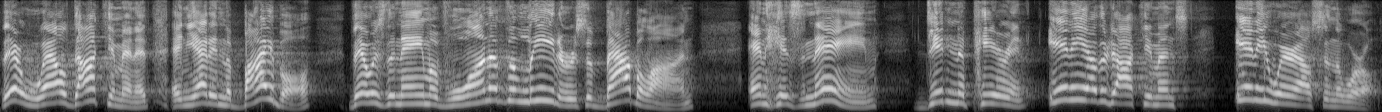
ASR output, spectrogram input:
They're well documented. And yet in the Bible, there was the name of one of the leaders of Babylon, and his name didn't appear in any other documents anywhere else in the world.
